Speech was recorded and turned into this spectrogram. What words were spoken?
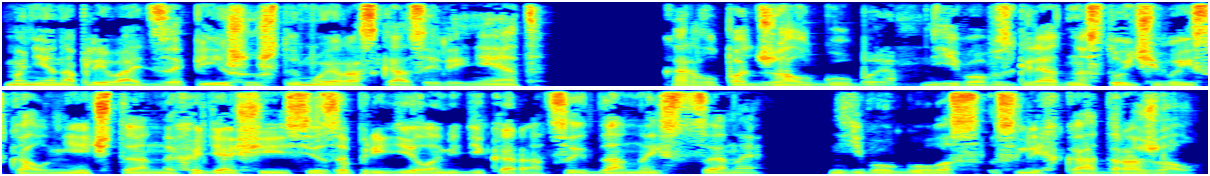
Мне наплевать, запишешь ты мой рассказ или нет. Карл поджал губы. Его взгляд настойчиво искал нечто, находящееся за пределами декорации данной сцены. Его голос слегка дрожал.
